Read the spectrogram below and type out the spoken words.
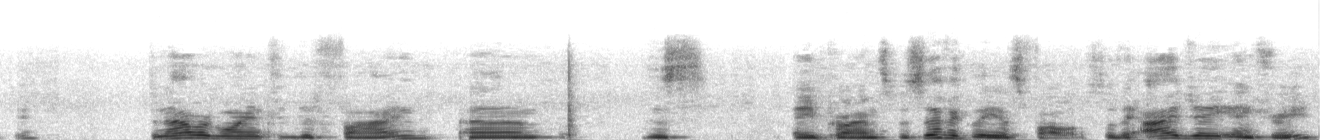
Okay. So now we're going to define um, this A prime specifically as follows. So the ij entry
